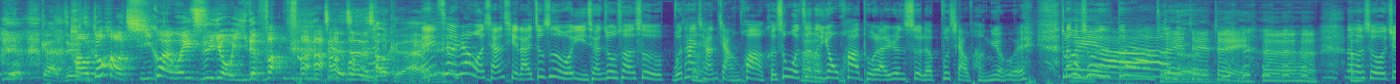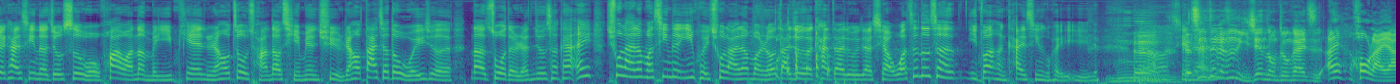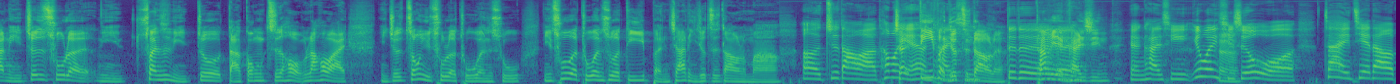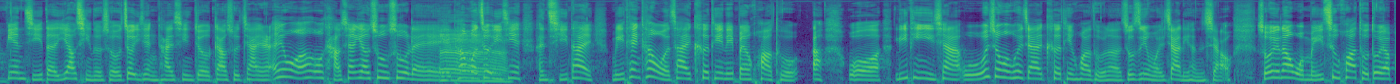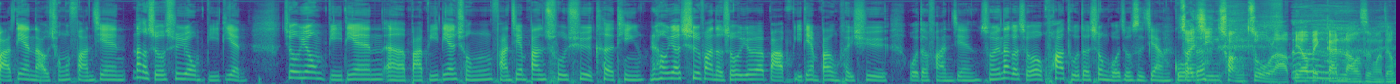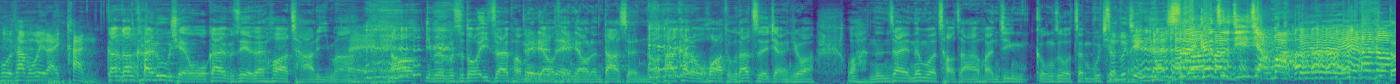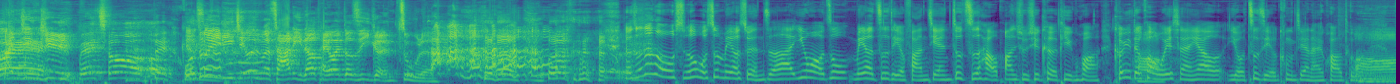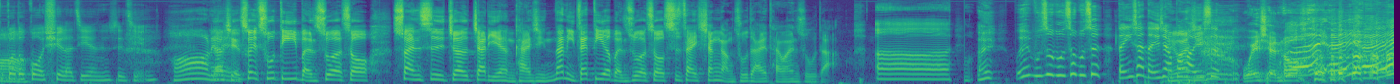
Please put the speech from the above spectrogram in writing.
好多好奇怪维持友谊的方法。这个真的超可爱。哎，这让我想起来，就是我以前就算是不太想讲话，可是我真的用画图来认识了不少朋友。哎，那个时候，对啊，对对对，那个时候最开心的就是我画完了每一篇，然后就传到前面去，然后大家都围着那坐的人，就是看，哎，出来了吗？新的一回出来了吗？然后大家都在看，大家都在笑，哇，真的是一段很开心的回忆。嗯，可是这个是你先从中开始，哎，后来啊，你就是出了，你算是你就打工之后，那后来你就终于出了图文书。你出了图文书的第一本，家里就知道了吗？呃，知道啊，他们也第一本就知道了，对对对，他们也很开心，也很开心，因为其实我在接到编辑的邀请的时候就已经很开心，就告诉家人，哎，我我好像要出书嘞，嗯、他们就已经很期待，每天看我在客厅那边画图啊。我离题一下，我为什么会在客厅画图呢？就是因为家里很小，所以呢，我每一次画图都要把电脑从房间，那个时候是用笔电，就用笔电呃把笔电从房间搬出去客厅，然后要吃饭的时候又要把笔电搬回去我的房间，所以那个时候画图的生活就是这样过的。专心创作啦，不要被干扰什么的，嗯、或者他们会来看。刚刚开录前，我刚才不是也在画查理吗，然后你们不是都一直在旁边聊天，聊人大声，然后他看到我画图，他直接讲一句话：哇，能在那么嘈杂的环境工作真不简单，真不简单，是在跟自己讲嘛？对 对对，他都要搬进去，没错。对，我终于理解为什么查理到台湾都是一个人住了。可是那个时候我是没有选择啊，因为我就没有自己的房间，就只好搬出去客厅画。可以的话，我也想要有自己的空间来画图，不过都过去了这件事情。哦，了解。所以出第一本书的时候，算是就家里也很开心。那你在第二本书的时候是在香港出的还是台湾出的啊？呃，哎，哎，不是，不是，不是，等一下，等一下，不好意思，危险哦。哎哎，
